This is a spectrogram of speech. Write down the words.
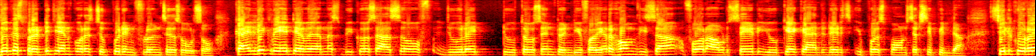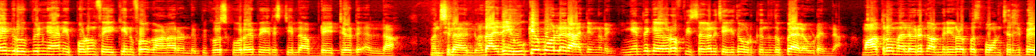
ഇതൊക്കെ സ്പ്രെഡ് ചെയ്യാൻ കുറെ stupid influencers also kindly create awareness because as of July two thousand twenty five home visa for outside U K candidates ഇപ്പോൾ സ്പോൺസർഷിപ്പ് ഇല്ല. സ്റ്റിൽ കുറേ ഗ്രൂപ്പിൽ ഞാൻ ഇപ്പോഴും ഫേക്ക് ഇൻഫോ കാണാറുണ്ട് ബിക്കോസ് കുറേ പേര് സ്റ്റിൽ അപ്ഡേറ്റഡ് അല്ല. മനസ്സിലായല്ലോ? അതായത് യു കെ പോലുള്ള രാജ്യങ്ങളിൽ ഇങ്ങനത്തെ കെയർ ഓഫ് വിസകൾ ചെയ്തു കൊടുക്കുന്നത് ഇപ്പോൾ അലൗഡ് അല്ല. മാത്രവുമല്ല ഒരു കമ്പനികൾ ഇപ്പോൾ സ്പോൺസർഷിപ്പ്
